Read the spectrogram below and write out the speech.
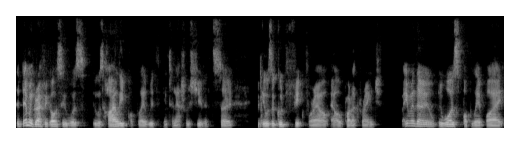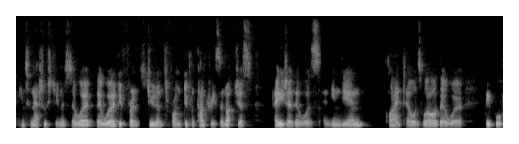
the demographic obviously was it was highly popular with international students, so it was a good fit for our our product range even though it was populated by international students, there were there were different students from different countries. So not just Asia, there was an Indian clientele as well. There were people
